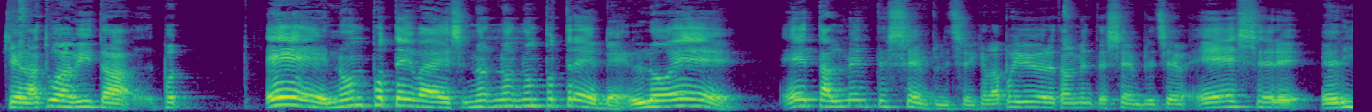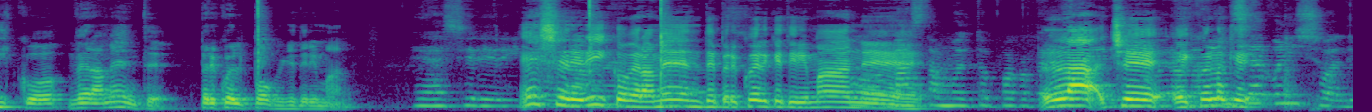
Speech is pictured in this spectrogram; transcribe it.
Che la tua vita pot- è, non poteva essere, no, no, non potrebbe, lo è, è talmente semplice, che la puoi vivere talmente semplice, e essere ricco veramente per quel poco che ti rimane. Essere ricco. Essere ricco veramente per quel che ti rimane. Oh, basta molto poco per La, cioè, è quello che... servono i soldi.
